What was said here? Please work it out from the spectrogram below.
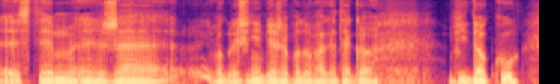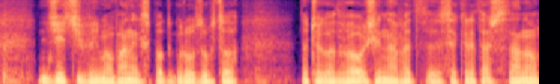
e, z tym, że w ogóle się nie bierze pod uwagę tego widoku dzieci wyjmowanych spod gruzów, co do czego odwołał się nawet sekretarz stanu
